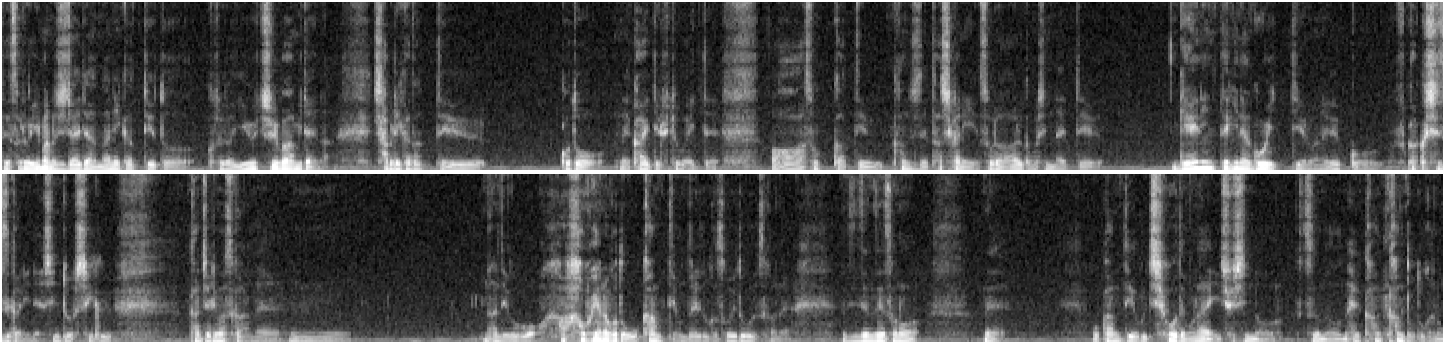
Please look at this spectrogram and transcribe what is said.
でそれが今の時代では何かっていうと、これが YouTuber みたいな喋り方っていうことを、ね、書いてる人がいて、ああ、そっかっていう感じで、確かにそれはあるかもしれないっていう、芸人的な語彙っていうのはね、結構深く静かにね、浸透していく感じありますからね。うん。なんでこう母親のことをおかんって呼んだりとかそういうとこですかね。全然そのねおかんって呼ぶ地方でもない出身の普通のね関東とかの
